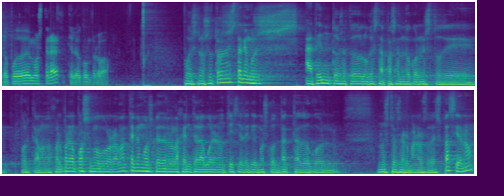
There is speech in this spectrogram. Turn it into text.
Lo puedo demostrar que lo he comprobado. Pues nosotros estaremos atentos a todo lo que está pasando con esto de... Porque a lo mejor para el próximo programa tenemos que dar a la gente la buena noticia de que hemos contactado con nuestros hermanos del espacio, ¿no?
